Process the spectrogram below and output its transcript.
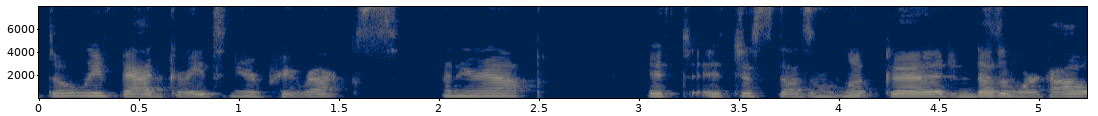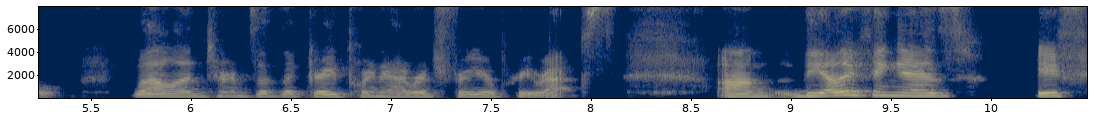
don't leave bad grades in your prereqs on your app. It, it just doesn't look good and doesn't work out well in terms of the grade point average for your prereqs. Um, the other thing is if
